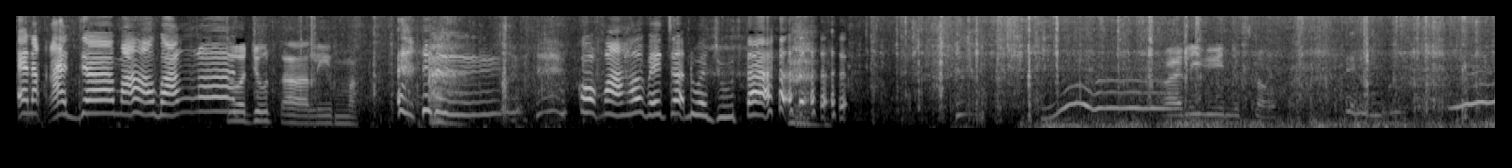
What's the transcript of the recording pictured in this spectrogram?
Enak aja, mahal banget Dua juta lima. Kok mahal becak 2 juta I leave you in the snow.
